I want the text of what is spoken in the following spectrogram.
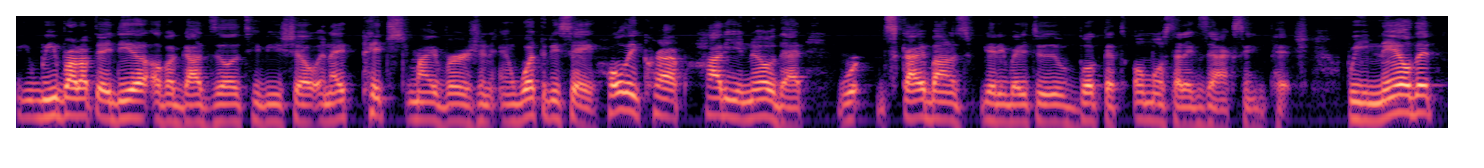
we brought up the idea of a Godzilla TV show, and I pitched my version. And what did he say? Holy crap! How do you know that? We're, Skybound is getting ready to do a book that's almost that exact same pitch. We nailed it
